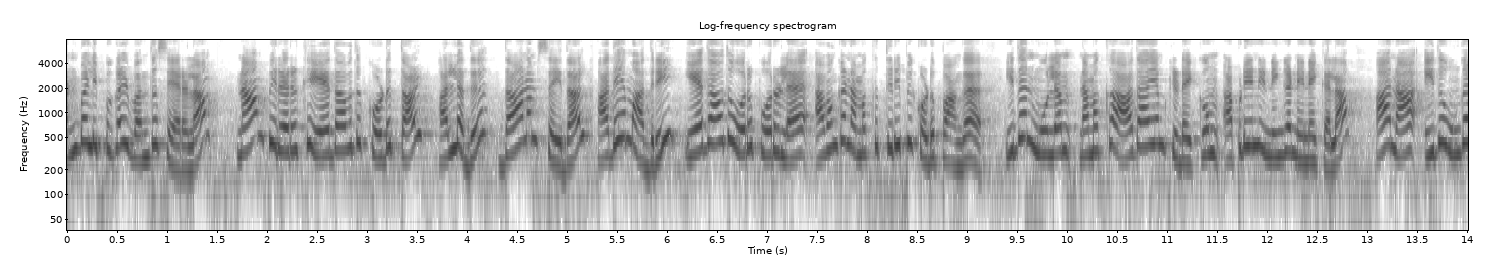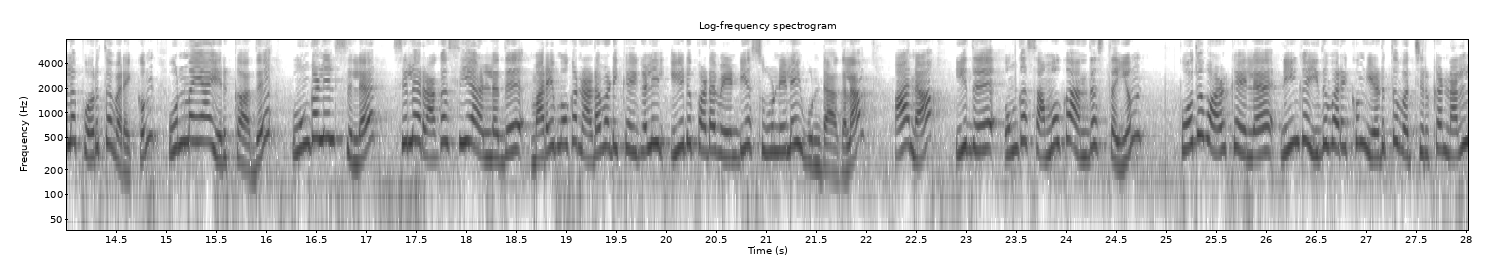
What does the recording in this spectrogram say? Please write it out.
அன்பளிப்புகள் வந்து சேரலாம். நாம் பிறருக்கு ஏதாவது கொடுத்தால் அல்லது தானம் செய்தால் அதே மாதிரி ஏதாவது ஒரு பொருளை அவங்க நமக்கு திருப்பி கொடுப்பாங்க. இதன் மூலம் நமக்கு ஆதாயம் கிடைக்கும் அப்படின்னு நீங்க நினைக்கலாம். ஆனா இது உங்களை பொறுத்த வரைக்கும் உண்மையா இருக்காது. உங்களில் சிலர் சில ரகசிய அல்லது மறைமுக நடவடிக்கைகளில் ஈடுபட வேண்டிய சூழ்நிலை உண்டாகலாம். ஆனா இது உங்க சமூக அந்தஸ்தையும் பொது வாழ்க்கையில் நீங்கள் இதுவரைக்கும் எடுத்து வச்சிருக்க நல்ல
